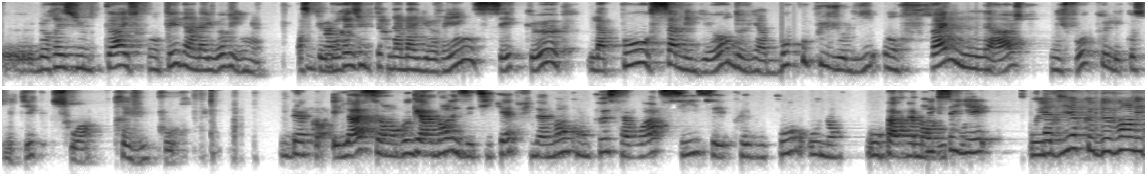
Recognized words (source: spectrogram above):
euh, le, résultat escompté d'un layering. Parce que le résultat d'un layering, c'est que la peau s'améliore, devient beaucoup plus jolie, on freine l'âge, mais il faut que les cosmétiques soient prévus pour. D'accord. Et là, c'est en regardant les étiquettes finalement qu'on peut savoir si c'est prévu pour ou non, ou pas vraiment. Essayer. Oui. C'est-à-dire que devant les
